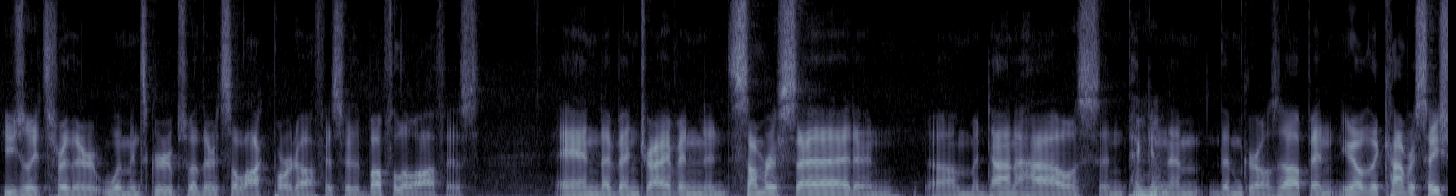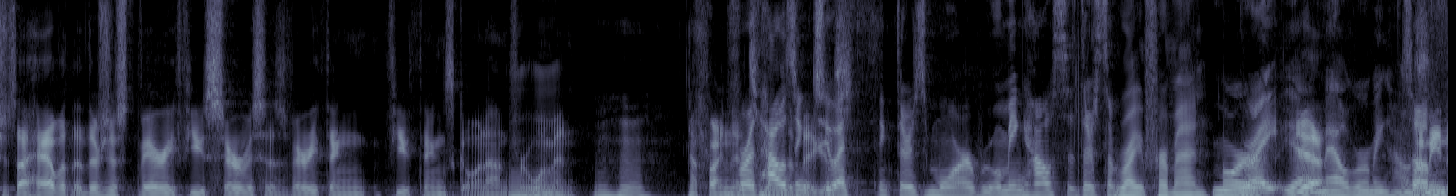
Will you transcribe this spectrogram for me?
usually it's for their women's groups, whether it's the Lockport office or the Buffalo office. And I've been driving in Somerset and um, Madonna House and picking Mm-hmm. them them girls up, and you know the conversations I have with them. There's just very few services, very thing few things going on for women. Mm-hmm. I find For that's one of the housing too, I think there's more rooming houses. There's some right for men. More Right. yeah, Yeah. male rooming houses. I mean,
